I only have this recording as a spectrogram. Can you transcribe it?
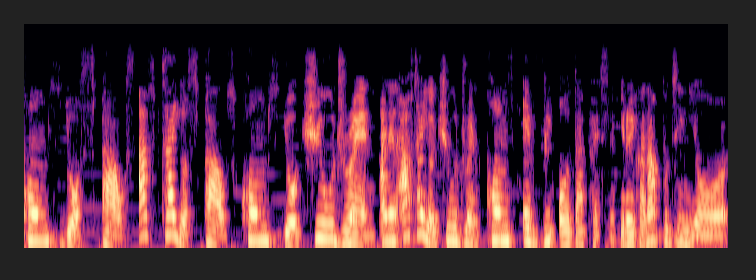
comes your spouse. After your spouse comes your children and then after your children comes every other person. You know you cannot put in your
